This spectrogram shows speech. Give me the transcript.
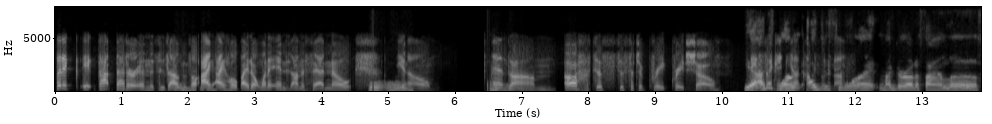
But it it got better in the 2000s. Mm-hmm. So I I hope I don't want to end it on a sad note, Mm-mm. you know. Mm-mm. And um oh, just just such a great great show. Yeah, May I just 2nd want I just enough. want my girl to find love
